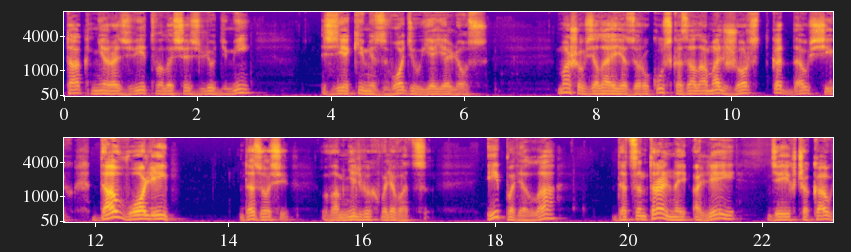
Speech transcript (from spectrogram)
так не развітвалася з людзьмі, з якімі зводзіў яе лёс. Маша взяла яе за руку, сказала амаль жорстка да ўсіх: даволі да Зосі, вам нельга хвалявацца і павяла да цэнтральнай алеі, дзе іх чакаў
